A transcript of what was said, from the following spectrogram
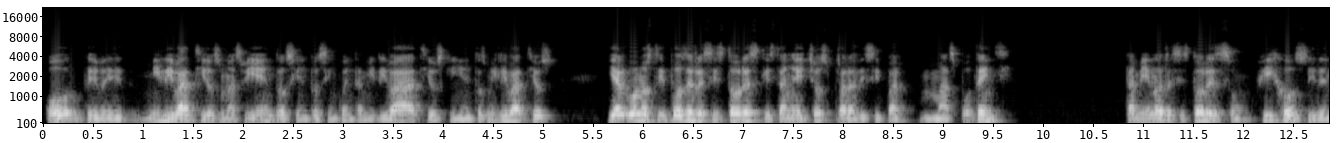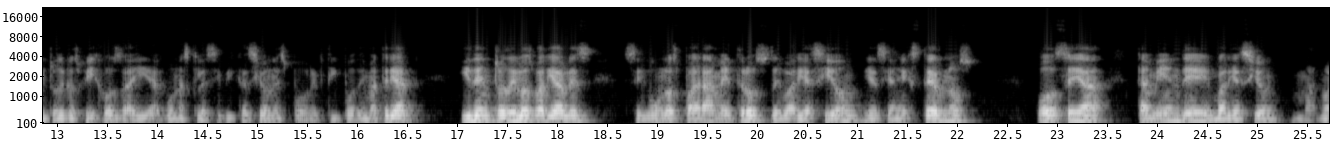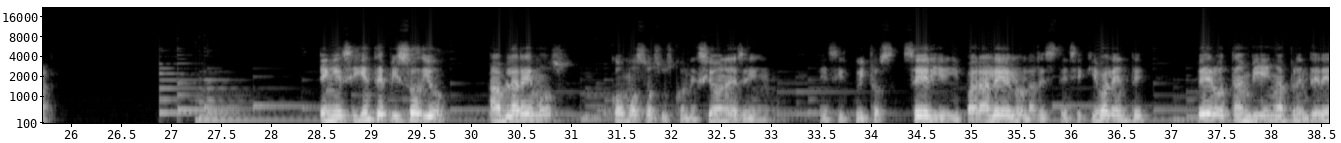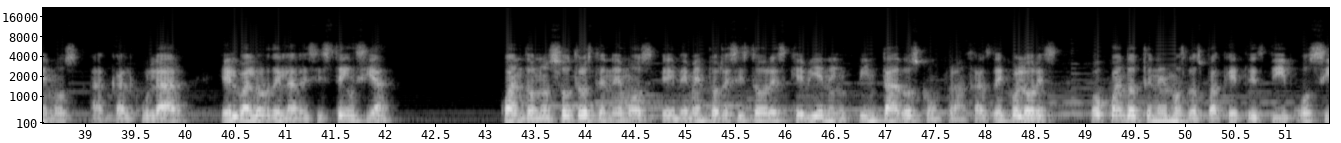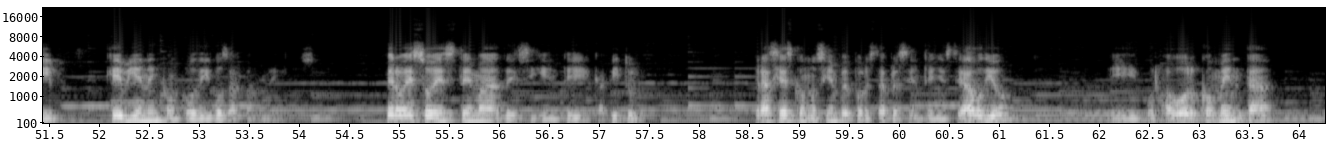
o de milivatios más bien, 250 milivatios, 500 milivatios, y algunos tipos de resistores que están hechos para disipar más potencia. También los resistores son fijos y dentro de los fijos hay algunas clasificaciones por el tipo de material y dentro de los variables según los parámetros de variación, ya sean externos o sea también de variación manual. En el siguiente episodio hablaremos cómo son sus conexiones en, en circuitos serie y paralelo, la resistencia equivalente, pero también aprenderemos a calcular el valor de la resistencia cuando nosotros tenemos elementos resistores que vienen pintados con franjas de colores o cuando tenemos los paquetes DIP o ZIP que vienen con códigos alfanuméricos. Pero eso es tema del siguiente capítulo. Gracias como siempre por estar presente en este audio y por favor comenta.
